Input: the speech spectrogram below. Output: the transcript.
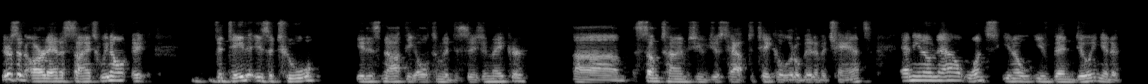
there's an art and a science. We don't, it, the data is a tool. It is not the ultimate decision maker. Um, sometimes you just have to take a little bit of a chance. And you know, now once you know you've been doing it,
